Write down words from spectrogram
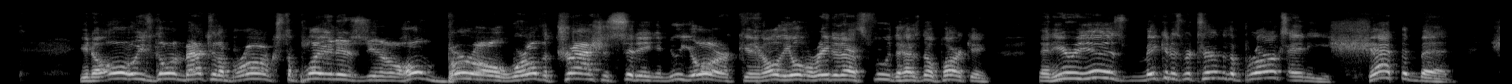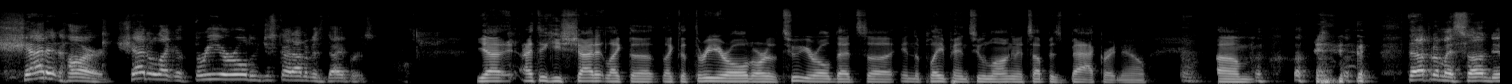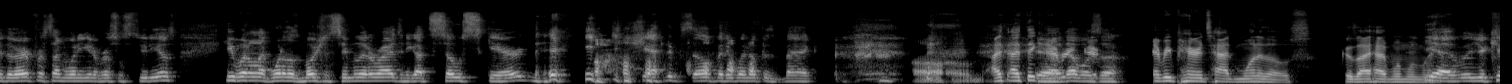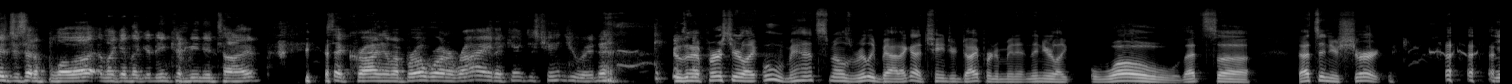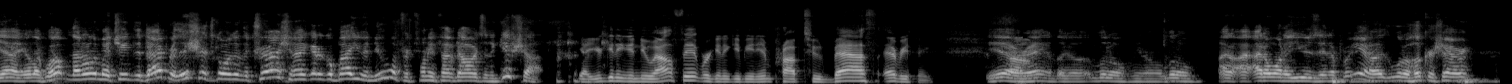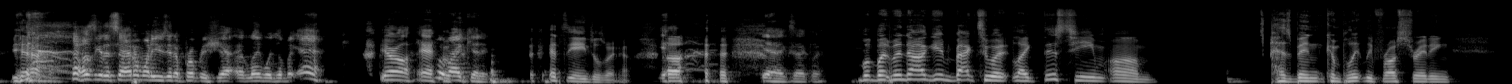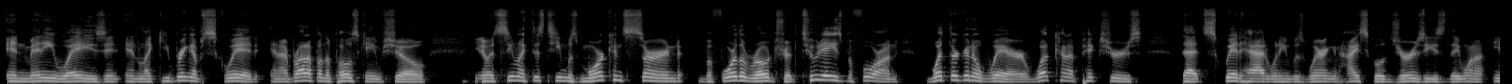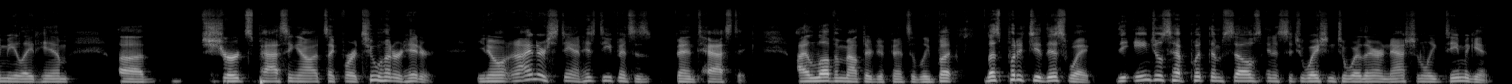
You know, oh, he's going back to the Bronx to play in his, you know, home borough where all the trash is sitting in New York and all the overrated ass food that has no parking. And here he is making his return to the Bronx, and he shat the bed, shat it hard, shat it like a three year old who just got out of his diapers. Yeah, I think he shot it like the like the three year old or the two year old that's uh, in the playpen too long and it's up his back right now. Um, that happened to my son, dude. The very first time we went to Universal Studios, he went on like one of those motion simulator rides and he got so scared that he Oh. shat himself and it went up his back. oh, I, I think Yeah, every, that was a every parent's had one of those because I had one when my yeah. Well, your kids just had a blowout like at like an inconvenient time. It's like crying. I'm like, bro, we're on a ride. I can't just change you right now. Because at first you're like, "Oh man, that smells really bad. I gotta change your diaper in a minute," and then you're like, "Whoa, that's uh, that's in your shirt." yeah, you're like, well, not only am I changing the diaper, this shirt's going in the trash, and I got to go buy you a new one for twenty five dollars in a gift shop. Yeah, you're getting a new outfit. We're gonna give you an impromptu bath, everything. Yeah, Um, right. Like a little, you know, a little. I I, don't want to use it. You know, a little hooker shower. Yeah, I was gonna say I don't want to use inappropriate sh- uh, language. I'm like, eh, you're all, eh, who am I kidding? it's the Angels right now. Yeah. Uh, Yeah, exactly. but but but now getting back to it, like this team um has been completely frustrating in many ways. And, and like you bring up Squid, and I brought up on the post game show, you know, it seemed like this team was more concerned before the road trip, two days before, on what they're gonna wear, what kind of pictures that Squid had when he was wearing in high school jerseys. They want to emulate him. Uh shirts passing out. It's like for a 200 hitter, you know, and I understand his defense is fantastic. I love him out there defensively, but let's put it to you this way. The Angels have put themselves in a situation to where they're a National League team again.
